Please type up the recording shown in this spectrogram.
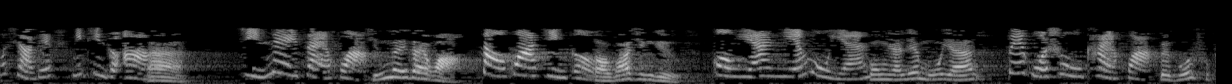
我晓得，你听着啊。嗯。境内在花。境内在花。倒挂金钩。倒挂金钩。公园连木园。公园连木园。北果树开花。北果树开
